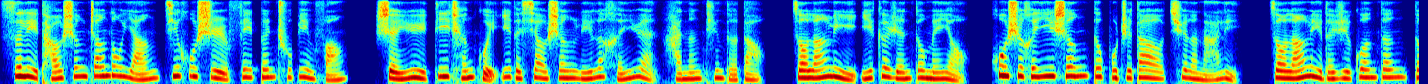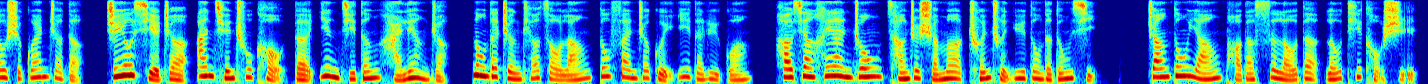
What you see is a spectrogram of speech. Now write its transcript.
死里逃生张东阳几乎是飞奔出病房，沈玉低沉诡异的笑声离了很远还能听得到，走廊里一个人都没有，护士和医生都不知道去了哪里。走廊里的日光灯都是关着的，只有写着安全出口的应急灯还亮着，弄得整条走廊都泛着诡异的绿光，好像黑暗中藏着什么蠢蠢欲动的东西。张东阳跑到四楼的楼梯口时，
